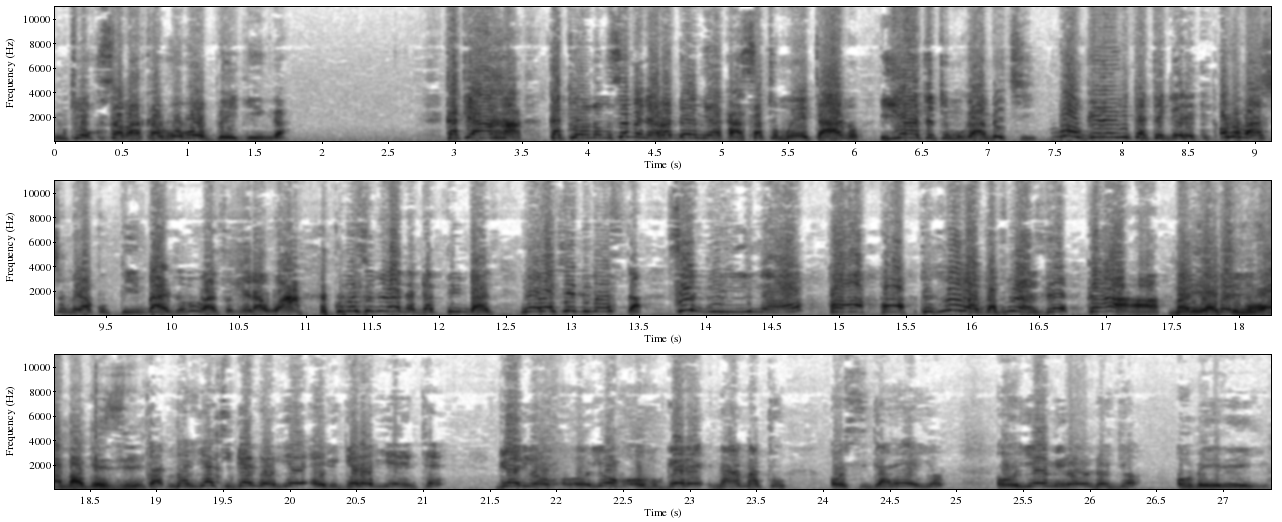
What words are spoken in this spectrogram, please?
nti okusaba akalulu oba obeginga kati aha kati ono museveni abadde emyaka asatu mu etaano ye ate tumugambe ki? Boogera ebitategerekeka oba basomera ku pimbas oba basomera wa? Ku masomero ago ga pimbas n'abakyedimaster segiriina tetulaba mpapulaze Mariaki muwa amagezi mariaki genda olye ebigere by'ente geri oli obugere n'amatu. Osigale eyo olye emirondo gyo obeere eyo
